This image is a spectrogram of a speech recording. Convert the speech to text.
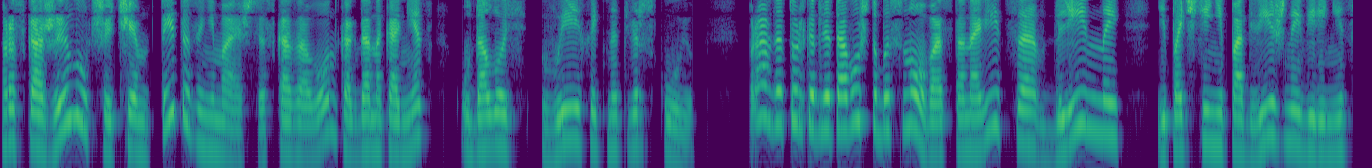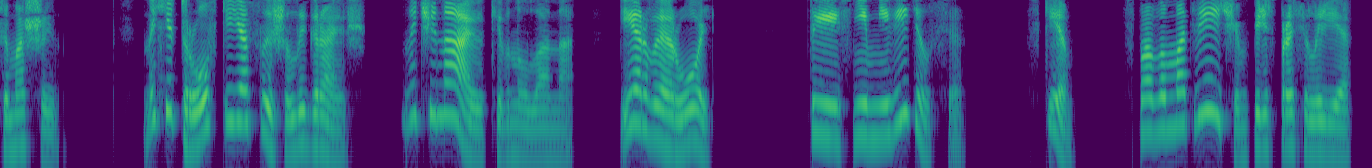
«Расскажи лучше, чем ты-то занимаешься», — сказал он, когда, наконец, удалось выехать на Тверскую. Правда, только для того, чтобы снова остановиться в длинной и почти неподвижной веренице машин. На хитровке, я слышал, играешь. Начинаю, кивнула она. Первая роль. Ты с ним не виделся? С кем? С Павлом Матвеевичем? Переспросил Илья.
